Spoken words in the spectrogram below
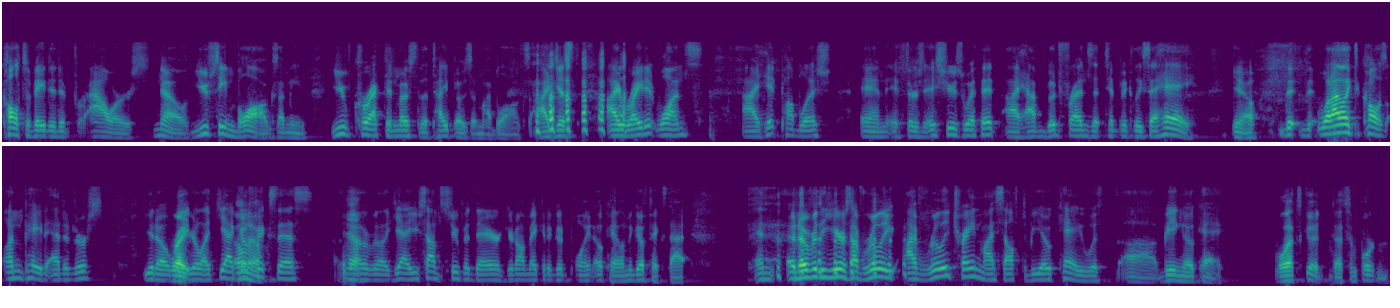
cultivated it for hours. No, you've seen blogs. I mean, you've corrected most of the typos in my blogs. I just I write it once, I hit publish, and if there's issues with it, I have good friends that typically say, "Hey, you know, th- th- what I like to call is unpaid editors." You know, where Right. you're like, "Yeah, Oh, go no. fix this." Yeah. They'll be like, "Yeah, you sound stupid there. You're not making a good point. Okay, let me go fix that." And and over the years, I've really I've really trained myself to be okay with uh, being okay. Well, that's good. That's important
